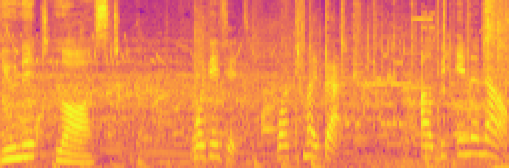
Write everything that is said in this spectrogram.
Unit lost. What is it? Watch my back. I'll be in and out.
